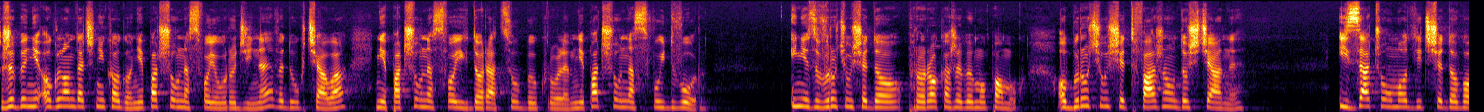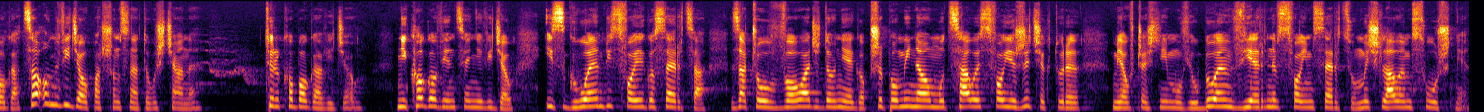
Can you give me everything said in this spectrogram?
żeby nie oglądać nikogo. Nie patrzył na swoją rodzinę według ciała, nie patrzył na swoich doradców, był królem, nie patrzył na swój dwór i nie zwrócił się do proroka, żeby mu pomógł. Obrócił się twarzą do ściany i zaczął modlić się do Boga. Co on widział, patrząc na tę ścianę? Tylko Boga widział. Nikogo więcej nie widział. I z głębi swojego serca zaczął wołać do Niego. Przypominał mu całe swoje życie, które miał wcześniej. Mówił: Byłem wierny w swoim sercu, myślałem słusznie.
